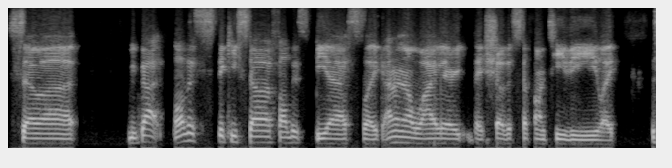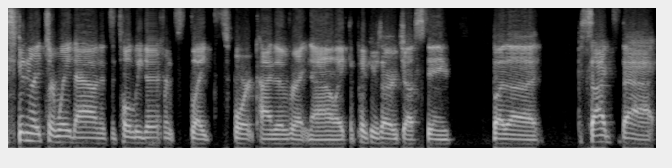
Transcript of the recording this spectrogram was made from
So uh, we've got all this sticky stuff, all this BS. Like I don't know why they they show this stuff on TV. Like the spin rates are way down. It's a totally different like sport kind of right now. Like the pitchers are adjusting. But uh besides that,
